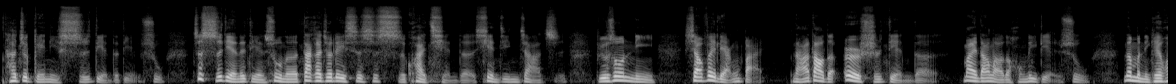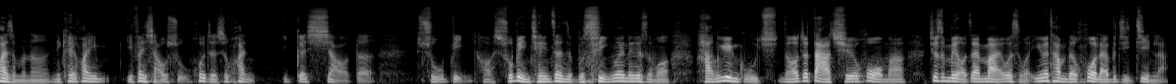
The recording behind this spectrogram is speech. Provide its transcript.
他就给你十点的点数。这十点的点数呢，大概就类似是十块钱的现金价值。比如说你消费两百，拿到的二十点的麦当劳的红利点数，那么你可以换什么呢？你可以换一一份小薯，或者是换一个小的。薯饼，好，薯饼前一阵子不是因为那个什么航运股，然后就大缺货吗？就是没有在卖，为什么？因为他们的货来不及进来。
